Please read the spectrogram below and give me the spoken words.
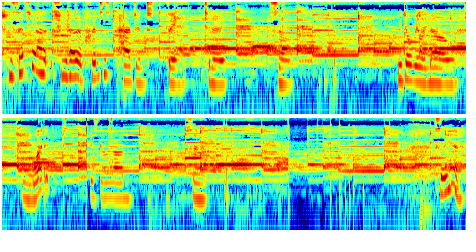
She said she had she had a princess pageant thing today. So we don't really know what is going on. So So yeah.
